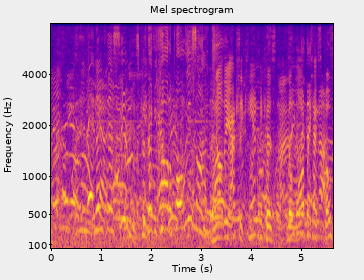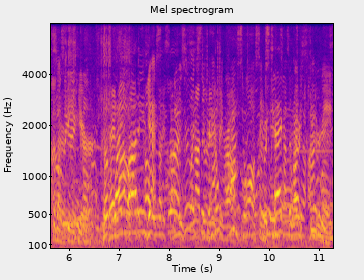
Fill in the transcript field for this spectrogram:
It ain't that serious because they can call the police on you. No, they actually can't because the law protects both of us being here. Yes, the Missouri legislature actually passed a law saying students have the right to congregate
